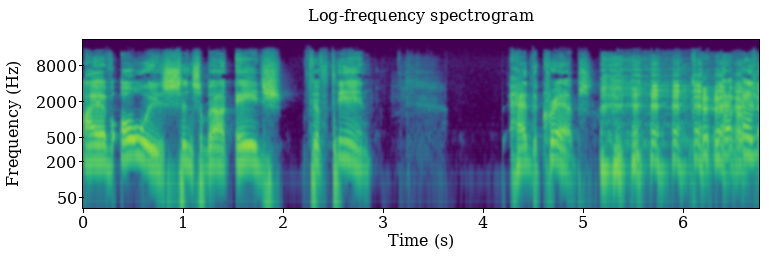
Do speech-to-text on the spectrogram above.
I have always, since about age 15, had the crabs. And- and-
